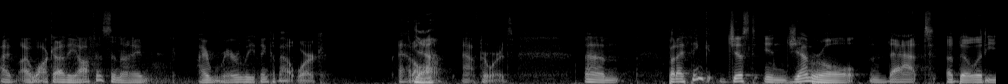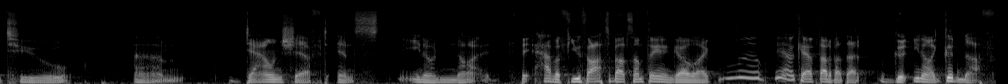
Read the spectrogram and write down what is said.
I, I walk out of the office and I I rarely think about work at Yeah. all afterwards. Um, but I think just in general, that ability to um, downshift and you know not th- have a few thoughts about something and go like, well, yeah, okay, I've thought about that. Good, you know, like good enough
